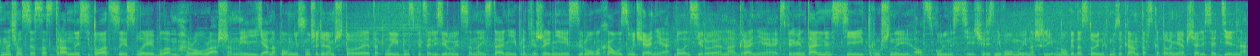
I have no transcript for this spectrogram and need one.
начался со странной ситуации с лейблом Raw Russian. И я напомню слушателям, что этот лейбл специализируется на издании и продвижении сырого хаус-звучания, балансируя на грани экспериментальности и трушной олдскульности. Через него мы нашли много достойных музыкантов, с которыми общались отдельно.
